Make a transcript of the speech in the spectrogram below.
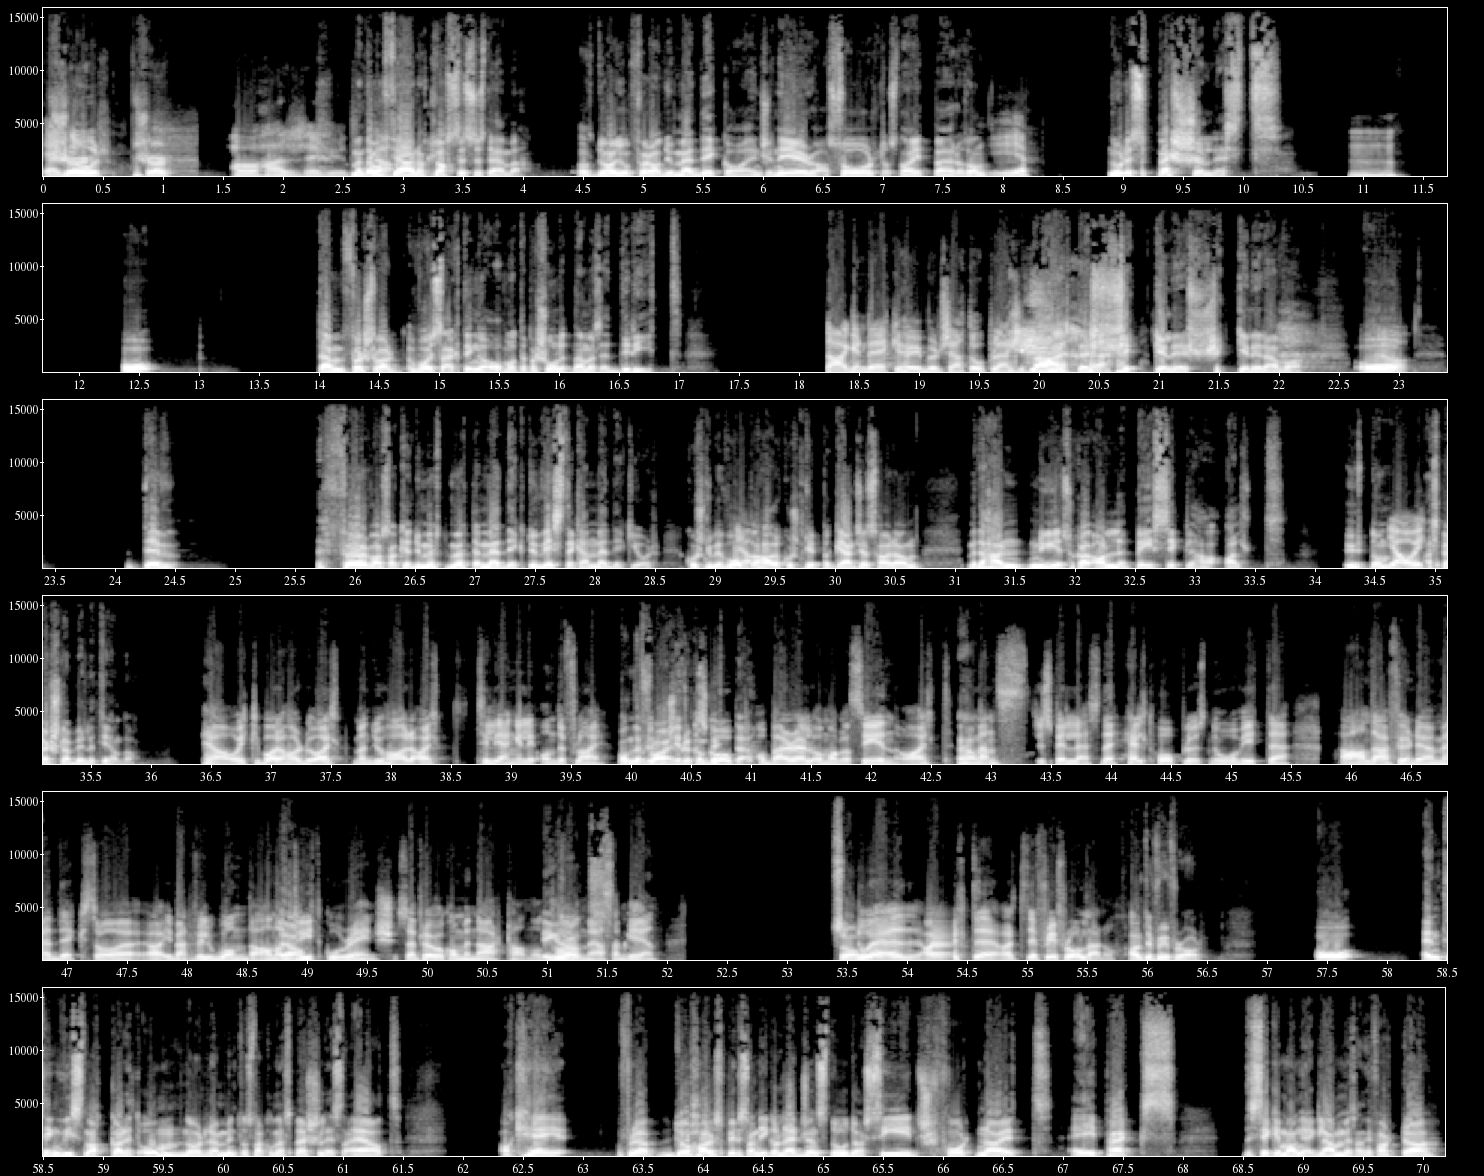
Egne Sure. ord. sure. Å, herregud. Men de har Ja. fjerna klassesystemet. Altså, du har jo, før hadde du medic og engineer og assault og sniper og sånn. Yep. Nå er det specialists, Mm. og de først og fremst, voice-actinga og på en måte personligheten deres er drit. Dagen det er ikke høybudsjett opplegg. Nei, det er skikkelig, skikkelig ræva. Og Ja. det Før var det sånn at du møtte, møtte medic, du visste hva en medic gjorde. Hvilken type våpen Ja. har han, hvilken type gadgets har han. Men det her nye, så kan alle basically ha alt. Utenom Ja, ikke- special abilityen, da. Ja, og ikke bare har du alt, men du har alt tilgjengelig on the fly. On the fly, For fly, for skifte du kan bytte. Og barrel og magasin og alt Ja. mens du spiller. Så det er helt håpløst nå å vite ja, han der fyren, det er medic, så ja, i Battlefield 1, da, han har Ja. dritgod range, så jeg prøver å komme nært han og ta han med SMG-en. Så Nå er alt, alt det free for all der nå. alt er free for all. Og en ting vi snakka litt om når de begynte å snakke om den specialisten, er at OK For du har spill som League of Legends nå, du har Siege, Fortnite, Apex Det er sikkert mange jeg glemmer sånn i farta.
